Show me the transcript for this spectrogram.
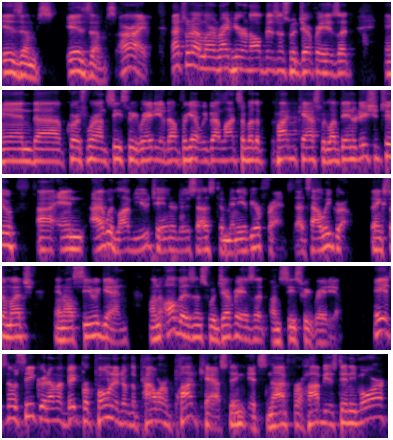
Isms, isms. All right. That's what I learned right here in All Business with Jeffrey Hayzlett. And uh, of course, we're on C Suite Radio. Don't forget, we've got lots of other podcasts we'd love to introduce you to. Uh, and I would love you to introduce us to many of your friends. That's how we grow. Thanks so much. And I'll see you again on All Business with Jeffrey Hayzlett on C Suite Radio. Hey, it's no secret. I'm a big proponent of the power of podcasting. It's not for hobbyists anymore,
